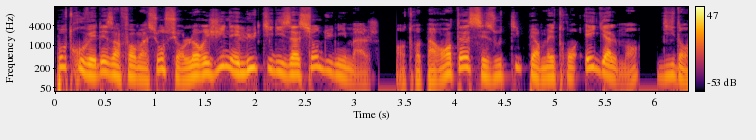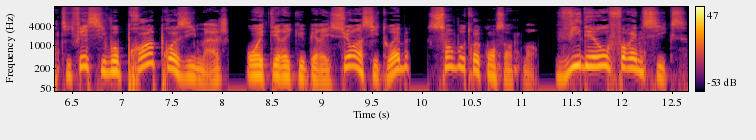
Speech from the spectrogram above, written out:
pour trouver des informations sur l'origine et l'utilisation d'une image. Entre parenthèses, ces outils permettront également d'identifier si vos propres images ont été récupérées sur un site web sans votre consentement. Video Forensics,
